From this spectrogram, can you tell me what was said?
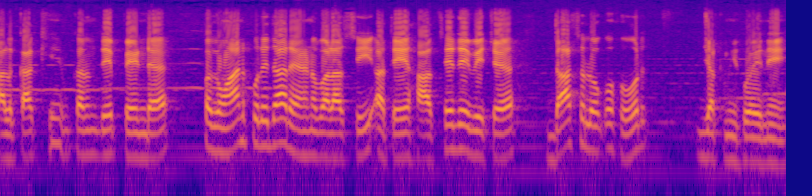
ਹਲਕਾ ਖੇਮਕਰਨ ਦੇ ਪਿੰਡ ਭਗਵਾਨਪੁਰੇ ਦਾ ਰਹਿਣ ਵਾਲਾ ਸੀ ਅਤੇ ਹਾਦਸੇ ਦੇ ਵਿੱਚ 10 ਲੋਕ ਹੋਰ ਜ਼ਖਮੀ ਹੋਏ ਨੇ।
